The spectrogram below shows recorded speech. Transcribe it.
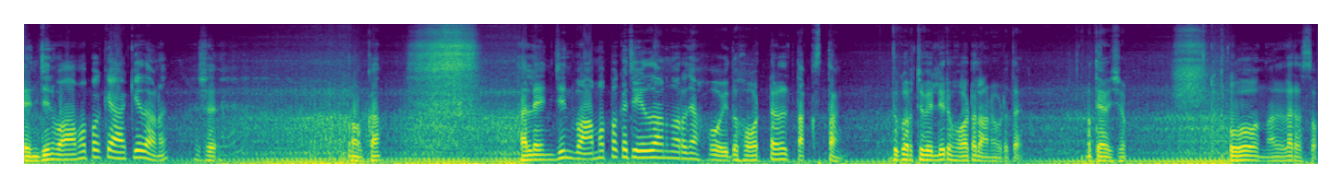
എൻജിൻ വാമപ്പ് ഒക്കെ ആക്കിയതാണ്. പക്ഷെ നോക്കാം. അല്ല എൻജിൻ വാമപ്പ് ഒക്കെ ചെയ്തതാണെന്ന് പറഞ്ഞാൽ ഓ ഇത് ഹോട്ടൽ തക്സ്തങ്. ഇത് കുറച്ച് വലിയൊരു ഹോട്ടലാണ് ഇവിടുത്തെ. അത്യാവശ്യം. ഓ നല്ല രസം.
